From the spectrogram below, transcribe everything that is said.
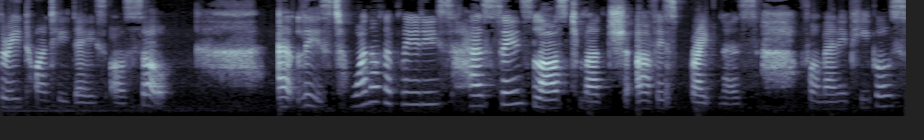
320 days or so. At least one of the Pleiades has since lost much of its brightness. For many peoples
